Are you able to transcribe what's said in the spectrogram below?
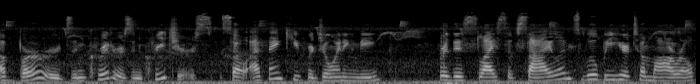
of birds and critters and creatures. So I thank you for joining me for this slice of silence. We'll be here tomorrow,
